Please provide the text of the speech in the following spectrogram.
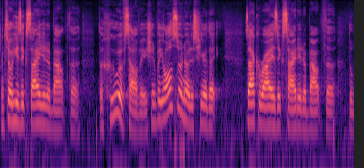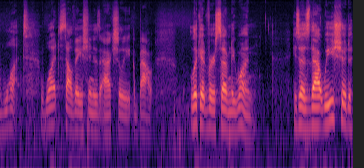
And so he's excited about the, the who of salvation, but you also notice here that Zechariah is excited about the, the what, what salvation is actually about. Look at verse 71. He says, That we should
